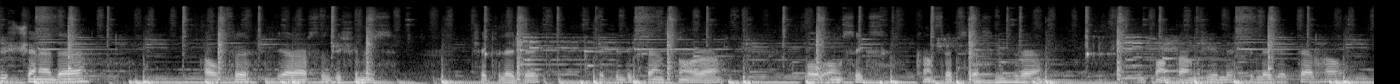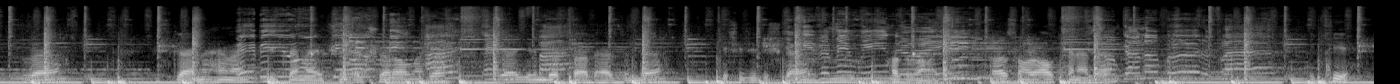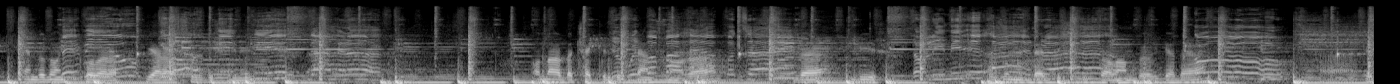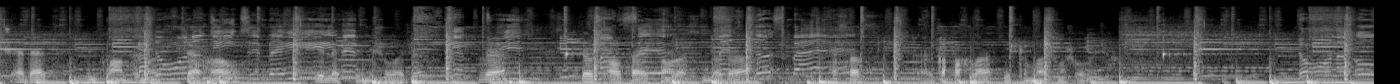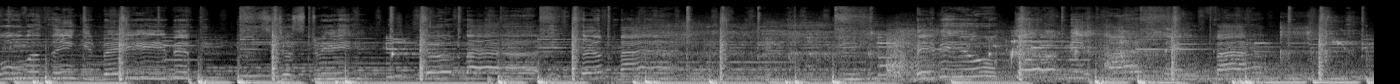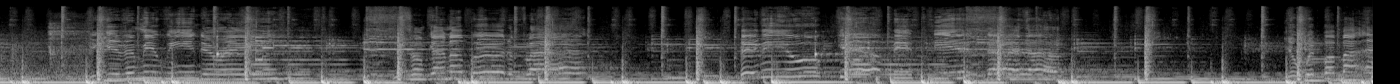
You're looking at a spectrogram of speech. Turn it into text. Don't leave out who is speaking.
Speaker 1: Üst çenede 6 yararsız dişimiz çekilecek. Çekildikten sonra All 16 konsepsiyası üzere implantlarımız yerleştirilecek derhal ve üstlerine hemen yükleme için ölçüler alınacak ve 24 saat ərzində geçici dişler
Speaker 2: hazırlanacak.
Speaker 1: Daha sonra alt çenede iki endodontik olarak yararsız dişimiz. Onlar da çekildikten sonra ve bir
Speaker 2: uzun müddət dişsiz
Speaker 1: qalan bölgədə 3 e, ədəd implantımız dərhal yerləşdirilmiş olacaq və 4-6 ay sonrasında da əsas qapaqlar e, yekunlaşmış olacaq.
Speaker 2: just me. You got me fire. You're giving me wind and rain. Some kind of butterfly. Baby, you me midnight. You whip up my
